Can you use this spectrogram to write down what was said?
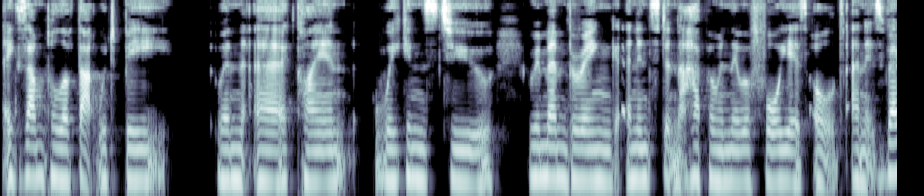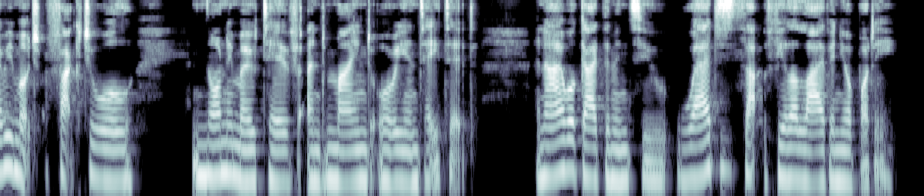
Example of that would be when a client wakens to remembering an incident that happened when they were four years old. And it's very much factual non-emotive and mind orientated. And I will guide them into where does that feel alive in your body?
